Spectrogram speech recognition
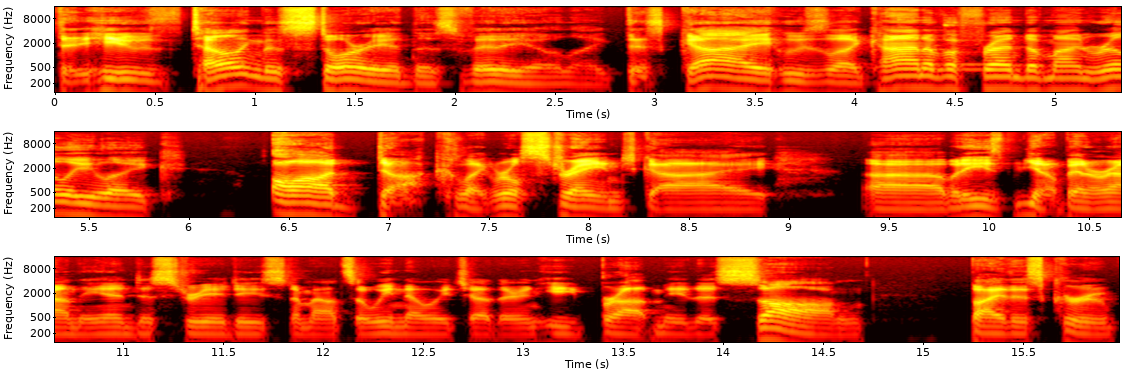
th- he was telling this story in this video, like this guy who's like kind of a friend of mine, really like odd duck, like real strange guy. Uh, but he's you know been around the industry a decent amount, so we know each other. And he brought me this song by this group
